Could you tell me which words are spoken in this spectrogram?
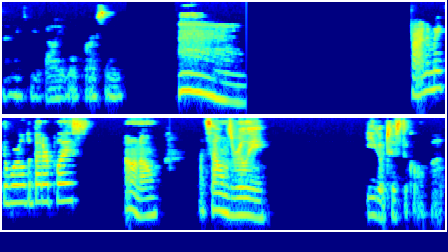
that makes me a valuable person. Hmm. Trying to make the world a better place. I don't know. That sounds really egotistical, but.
